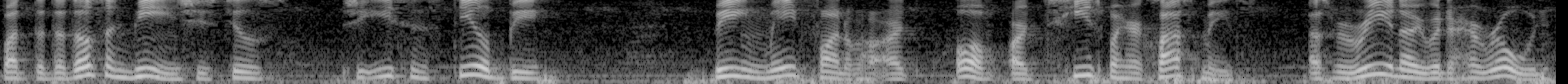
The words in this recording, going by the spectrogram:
but that doesn't mean she still she isn't still be, being made fun of, her, of or teased by her classmates. As we reunite with her own,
